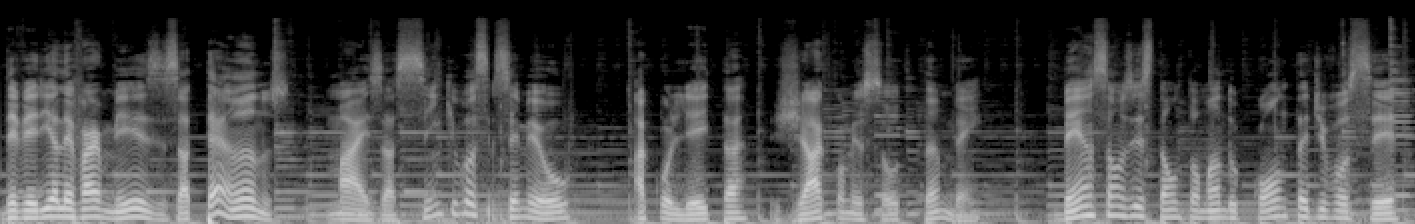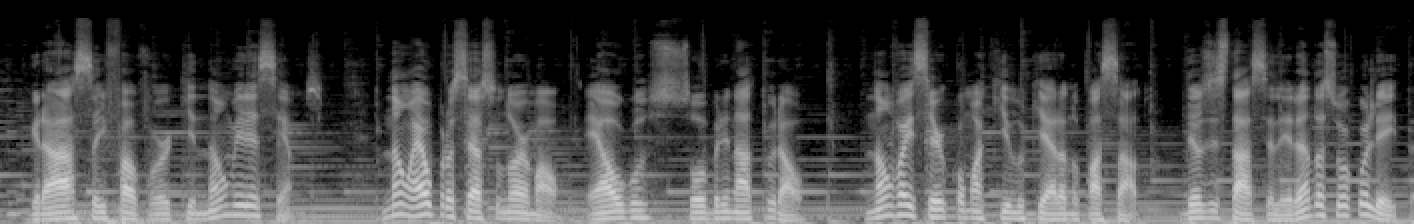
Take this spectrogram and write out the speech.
Deveria levar meses, até anos, mas assim que você semeou, a colheita já começou também. Bênçãos estão tomando conta de você, graça e favor que não merecemos. Não é o processo normal, é algo sobrenatural. Não vai ser como aquilo que era no passado. Deus está acelerando a sua colheita.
